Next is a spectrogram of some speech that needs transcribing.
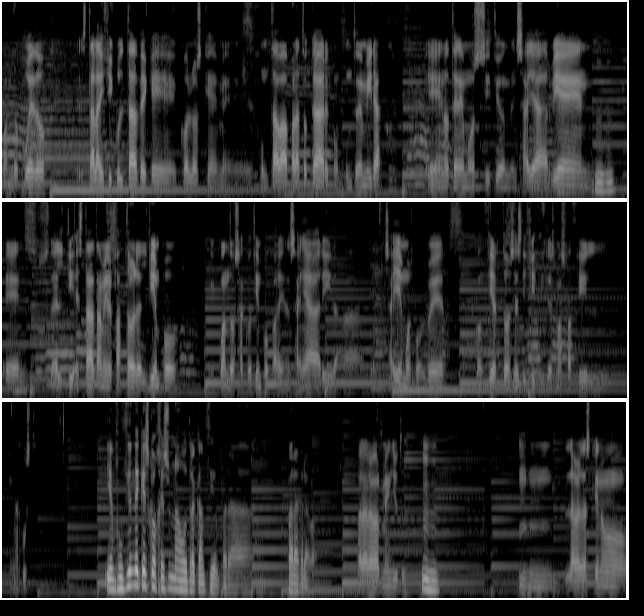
cuando puedo. Está la dificultad de que con los que me juntaba para tocar con punto de mira eh, no tenemos sitio donde ensayar bien. Ujú. Eh, el ti- está también el factor del tiempo, cuando saco tiempo para ir a ensayar, ir a ensayemos, volver. Conciertos es difícil, es más fácil en acústico. Y en función de qué escoges una u otra canción para, para grabar. Para grabarme en YouTube. Ujú. Mm, la verdad es que no,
